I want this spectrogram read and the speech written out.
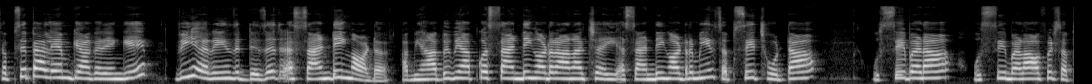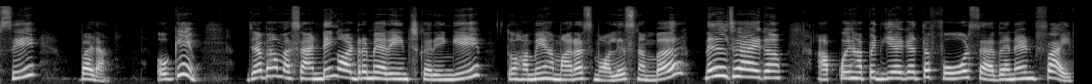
सबसे पहले हम क्या करेंगे? We arrange the digit ascending order अब यहाँ पे भी आपको असेंडिंग ऑर्डर आना चाहिए। असेंडिंग ऑर्डर मीन सबसे छोटा, उससे बड़ा उससे बड़ा और फिर सबसे बड़ा। ओके जब हम असेंडिंग ऑर्डर में अरेंज करेंगे तो हमें हमारा स्मॉलेस्ट नंबर मिल जाएगा। आपको यहाँ पे दिया गया था four seven and five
